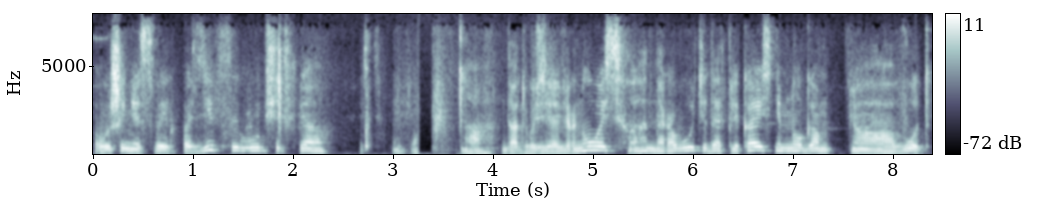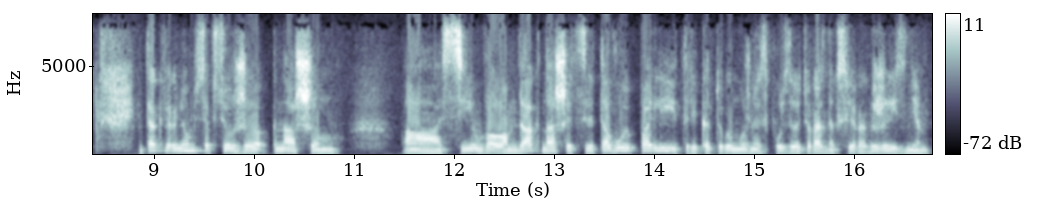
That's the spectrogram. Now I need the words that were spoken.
повышения своих позиций в обществе. А, да, друзья, вернулась на работе, да, отвлекаюсь немного. А, вот. Итак, вернемся все же к нашим а, символом, да, к нашей цветовой палитре, которую можно использовать в разных сферах жизни.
